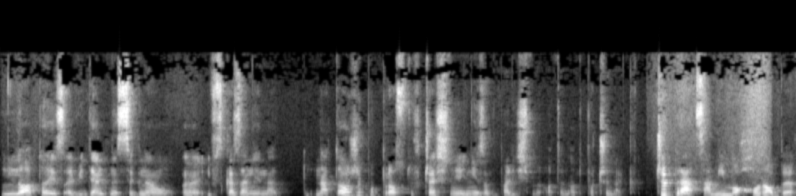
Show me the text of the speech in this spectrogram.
no to jest ewidentny sygnał yy, i wskazanie na, na to, że po prostu wcześniej nie zadbaliśmy o ten odpoczynek. Czy praca mimo choroby?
